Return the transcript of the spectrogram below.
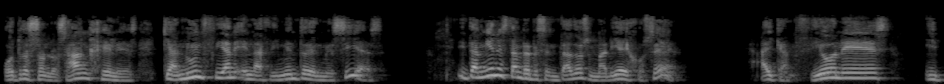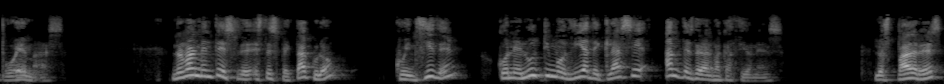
Otros son los ángeles que anuncian el nacimiento del Mesías. Y también están representados María y José. Hay canciones y poemas. Normalmente este, espectáculo coincide con el último día de clase antes de las vacaciones. Los padres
